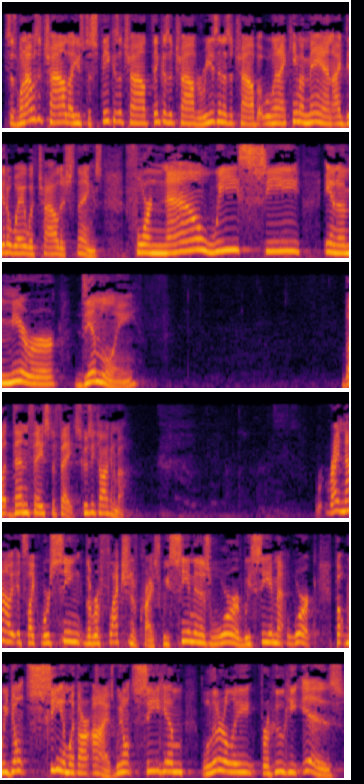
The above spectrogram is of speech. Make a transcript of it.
he says, When I was a child, I used to speak as a child, think as a child, reason as a child, but when I came a man, I did away with childish things. For now we see in a mirror dimly, but then face to face. Who's he talking about? Right now, it's like we're seeing the reflection of Christ. We see him in his word. We see him at work, but we don't see him with our eyes. We don't see him literally for who he is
